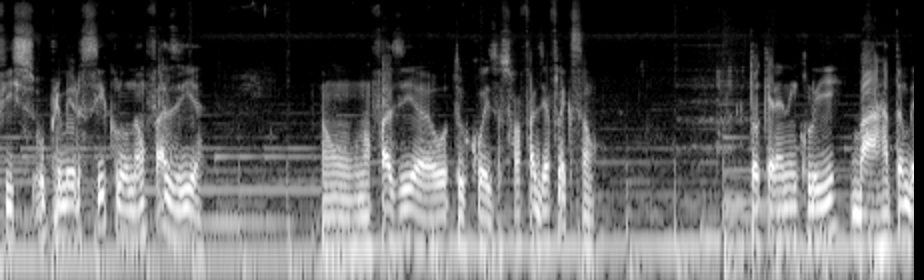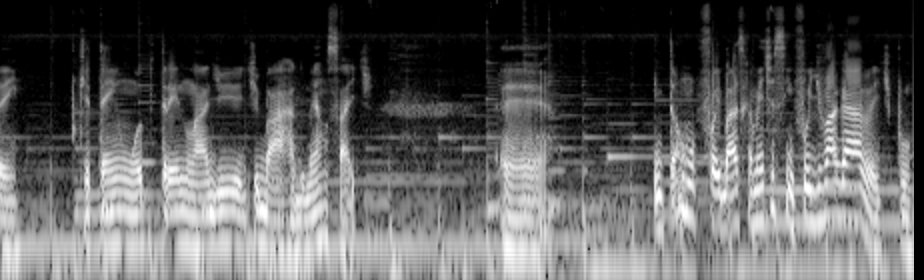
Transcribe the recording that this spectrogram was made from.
Fiz o primeiro ciclo, não fazia. Não, não fazia outra coisa, só fazia flexão. Tô querendo incluir barra também, porque tem um outro treino lá de, de barra do mesmo site. É... Então foi basicamente assim, fui devagar, velho. Tipo,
